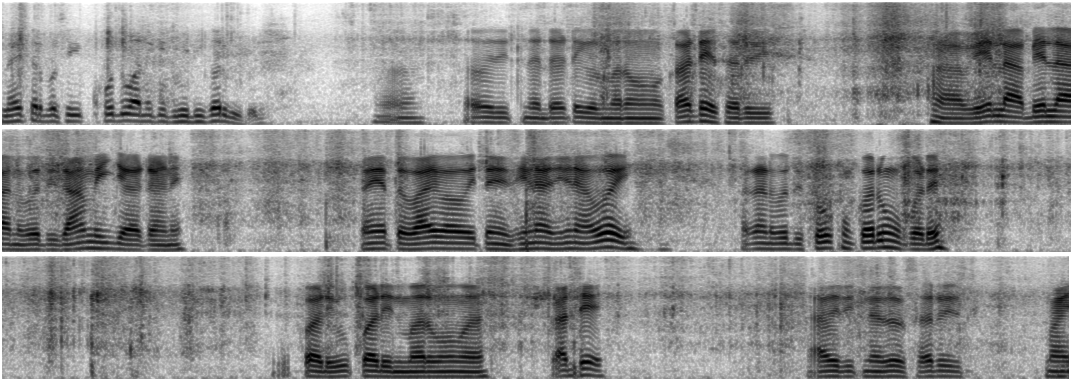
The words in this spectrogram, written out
નહીતર પછી ખોદવાની કંઈક વિધિ કરવી પડે. હા. આવી રીતના દાટેગર મારા મામા કાઢે સર્વિસ હા વેલા બેલા ને બધી જામી ગયા અટાણે અહીંયા તો વાયવા હોય ત્યાં ઝીણા ઝીણા હોય. અટાણે બધું ચોખ્ખું કરવું પડે. ઉપાડી ઉપાડીને મારું મામા કાઢે. આવી રીતના તો સર્વિસમાં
